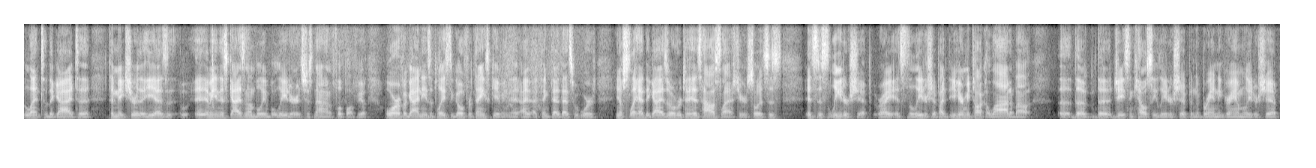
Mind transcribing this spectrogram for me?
lent to the guy to to make sure that he has. I mean, this guy's an unbelievable leader. It's just not on the football field. Or if a guy needs a place to go for Thanksgiving, I, I think that that's what we're you know Slay had the guys over to his house last year, so it's this it's this leadership, right? It's the leadership. I, you hear me talk a lot about uh, the the Jason Kelce leadership and the Brandon Graham leadership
